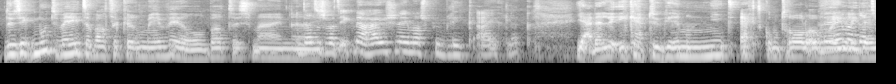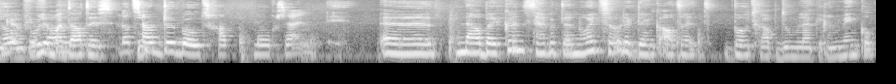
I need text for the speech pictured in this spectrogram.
Dus ik moet weten wat ik ermee wil. Wat is mijn. En dat is wat ik naar huis neem als publiek eigenlijk. Ja, ik heb natuurlijk helemaal niet echt controle over wat jullie denken en voelen. maar dat is. Dat zou de boodschap mogen zijn. Uh, nou, bij kunst heb ik dat nooit zo. Ik denk altijd, boodschap doen lekker in de winkel.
